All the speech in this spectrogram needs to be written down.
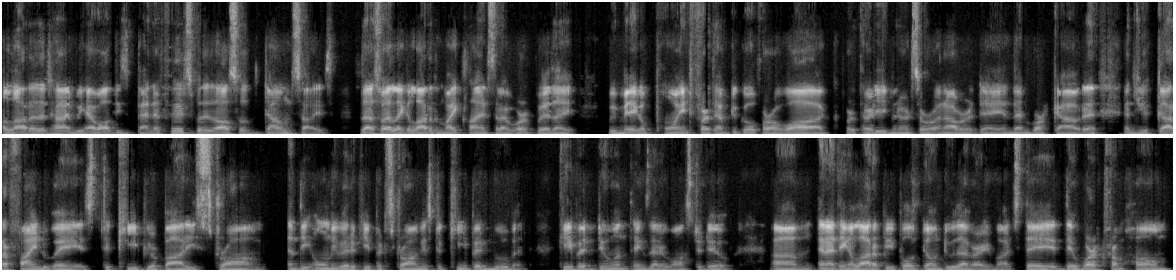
a lot of the time we have all these benefits, but there's also downsides. So that's why like a lot of my clients that I work with, I we make a point for them to go for a walk for 30 minutes or an hour a day and then work out. And and you gotta find ways to keep your body strong. And the only way to keep it strong is to keep it moving, keep it doing things that it wants to do. Um, and I think a lot of people don't do that very much. They they work from home.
